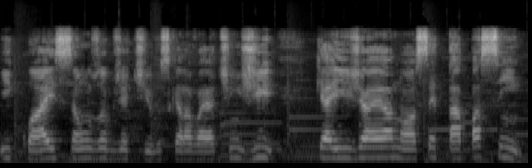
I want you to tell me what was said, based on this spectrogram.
e quais são os objetivos que ela vai atingir, que aí já é a nossa etapa 5.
